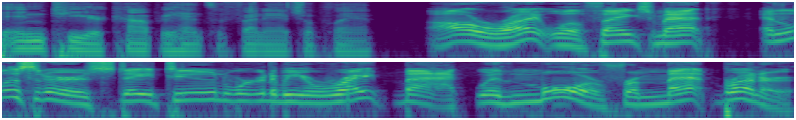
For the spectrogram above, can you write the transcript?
into your comprehensive financial plan. All right. Well, thanks, Matt. And listeners, stay tuned. We're going to be right back with more from Matt Brunner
